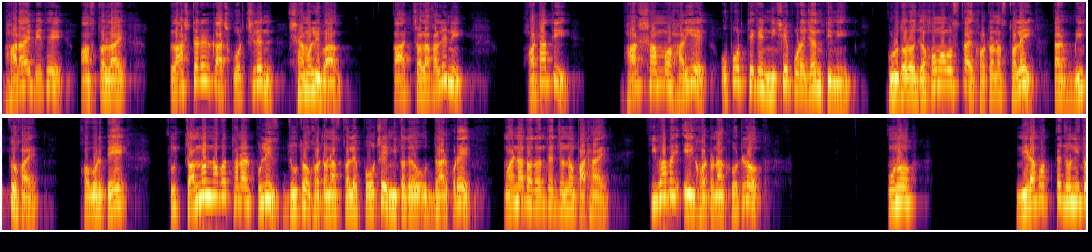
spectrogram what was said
ভাড়ায় বেঁধে পাঁচতলায় প্লাস্টারের কাজ করছিলেন শ্যামলী বাগ। কাজ চলাকালীনই হঠাৎই ভারসাম্য হারিয়ে উপর থেকে নিচে পড়ে যান তিনি। গুরুতর জখম অবস্থায় ঘটনাস্থলেই তার মৃত্যু হয়। খবর পেয়ে চন্দননগর থানার পুলিশ দ্রুত ঘটনাস্থলে পৌঁছে মৃতদেহ উদ্ধার করে ময়নাতদন্তের জন্য পাঠায়। কীভাবে এই ঘটনা ঘটল? কোনো নিরাপত্তাজনিত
